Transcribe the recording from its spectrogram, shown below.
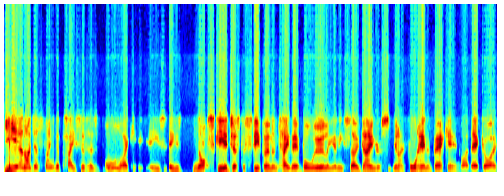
Yeah, and I just think the pace of his ball, like he's he's not scared just to step in and take that ball early, and he's so dangerous. You know, forehand and backhand, like that guy.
